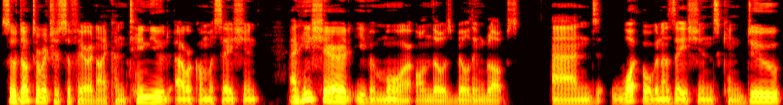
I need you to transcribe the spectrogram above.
So Dr. Richard Safeer and I continued our conversation and he shared even more on those building blocks and what organizations can do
